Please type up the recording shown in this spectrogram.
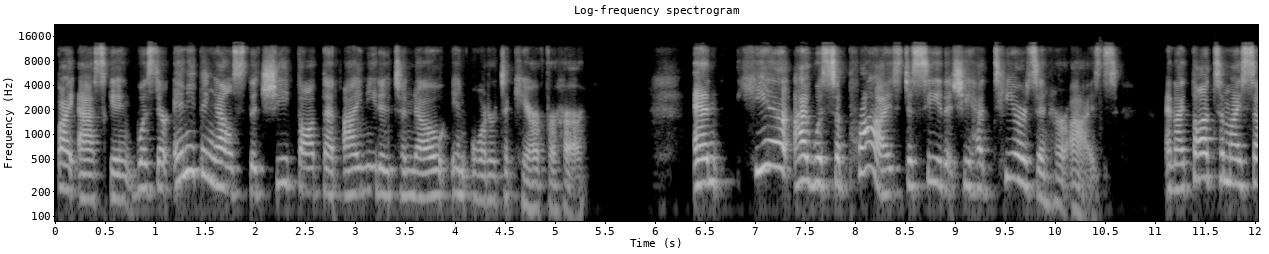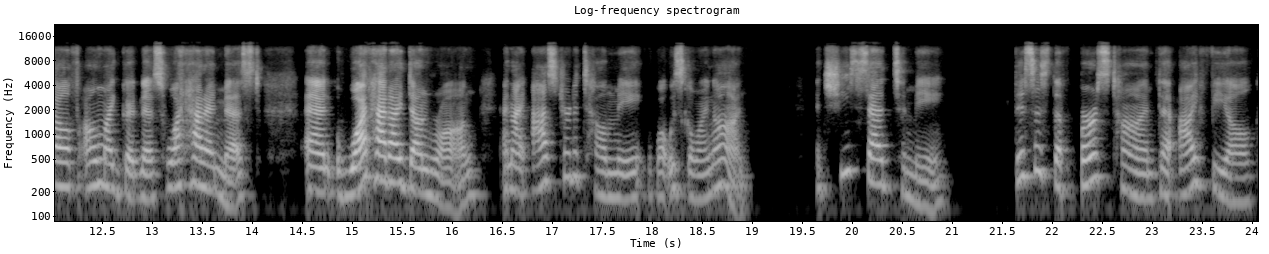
by asking, was there anything else that she thought that I needed to know in order to care for her? And here I was surprised to see that she had tears in her eyes. And I thought to myself, oh my goodness, what had I missed? And what had I done wrong? And I asked her to tell me what was going on. And she said to me, This is the first time that I feel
